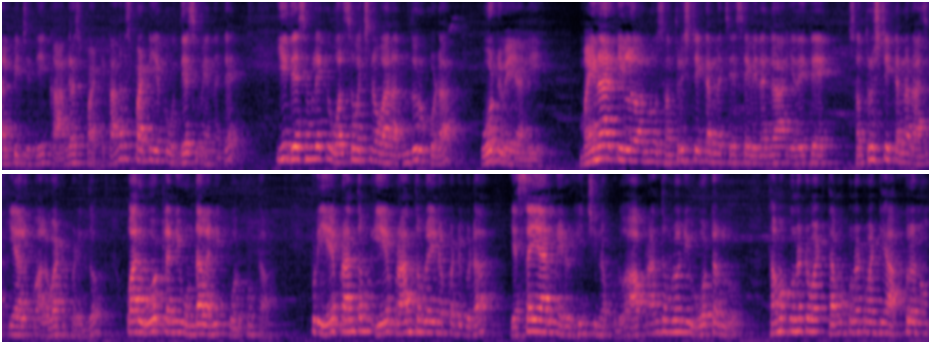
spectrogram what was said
కల్పించింది కాంగ్రెస్ పార్టీ. కాంగ్రెస్ పార్టీ యొక్క ఉద్దేశం ఏంటంటే ఈ దేశంలోకి వలస వచ్చిన వారందరూ కూడా ఓటు వేయాలి. మైనారిటీలను సంతృష్టీకరణ చేసే విధంగా ఏదైతే సంతృష్టీకరణ రాజకీయాలకు అలవాటు పడిందో వారి ఓట్లన్నీ ఉండాలని కోరుకుంటాం. ఇప్పుడు ఏ ప్రాంతం ఏ ప్రాంతంలో అయినప్పటికీ కూడా ఎస్ఐఆర్ నిర్వహించినప్పుడు ఆ ప్రాంతంలోని ఓటర్లు తమకున్నటువంటి తమకున్నటువంటి హక్కులను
